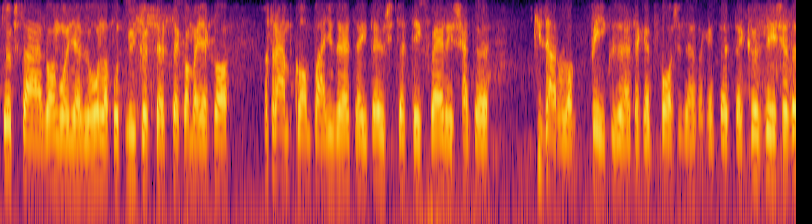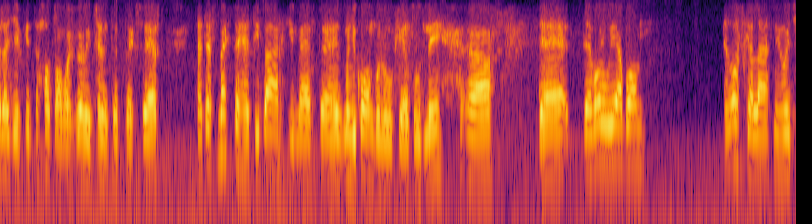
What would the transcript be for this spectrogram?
több száz angol nyelvű honlapot működtettek, amelyek a, a Trump kampány üzeneteit erősítették fel, és hát kizárólag fake üzeneteket, fals üzeneteket tettek közzé, és ezzel egyébként hatalmas bevételre tettek szert. Tehát ezt megteheti bárki, mert ehhez mondjuk angolul kell tudni, de, de valójában ez azt kell látni, hogy,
